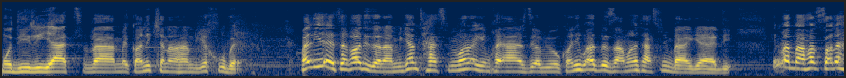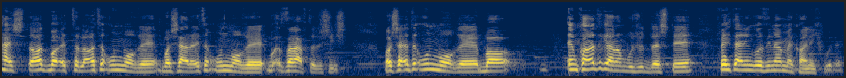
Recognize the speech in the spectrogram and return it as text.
مدیریت و مکانیک کنار هم دیگه خوبه. ولی یه اعتقادی دارم. میگم تصمیما رو اگه می‌خوای ارزیابی بکنی باید به زمان تصمیم برگردی. این من به حال سال 80 با اطلاعات اون موقع با شرایط اون موقع با سال 76 با شرایط اون موقع با امکاناتی که الان وجود داشته بهترین گزینم مکانیک بوده.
